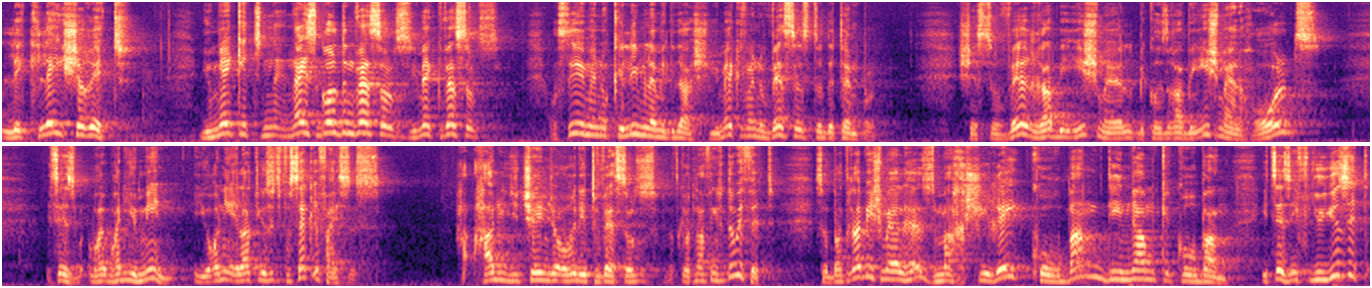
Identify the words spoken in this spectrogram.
לכלי שרת. You make it n- nice golden vessels, you make vessels. עושים ממנו כלים למקדש, you make ממנו vessels to the temple. שסובר רבי ישמעאל, because רבי ישמעאל holds, he says, what, what do you mean? You only allowed to use it for sacrifices. H- how did you change it already to vessels? That's got nothing to do with it. So, but Rabbi Ishmael has מכשירי קורבן דינם כקורבן. It says if you use it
